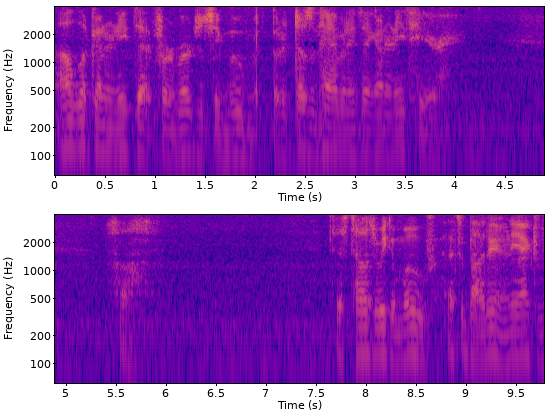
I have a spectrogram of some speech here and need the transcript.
I'll look underneath that for emergency movement, but it doesn't have anything underneath here. Huh. Just tells us we can move. That's about it. Any active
